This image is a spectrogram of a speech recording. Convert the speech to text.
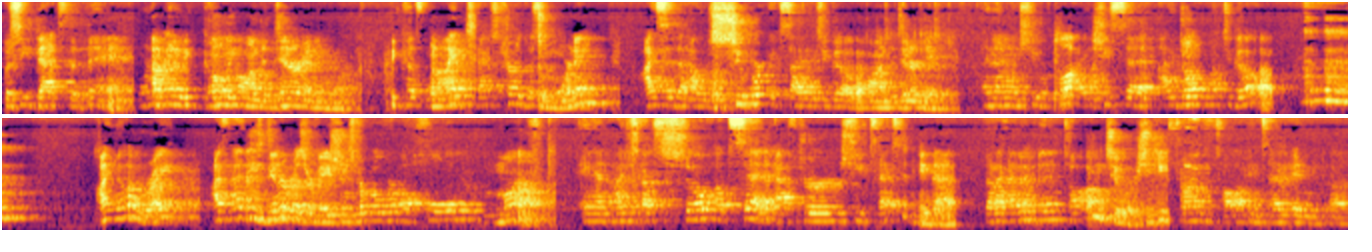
But see, that's the thing. We're not going to be going on to dinner anymore. Because when I texted her this morning, I said that I was super excited to go on the dinner date. And then when she replied, she said, I don't want to go. I know, right? I've had these dinner reservations for over a whole month. And I just got so upset after she texted me that that I haven't been talking to her. She keeps trying to talk and, te- and uh,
